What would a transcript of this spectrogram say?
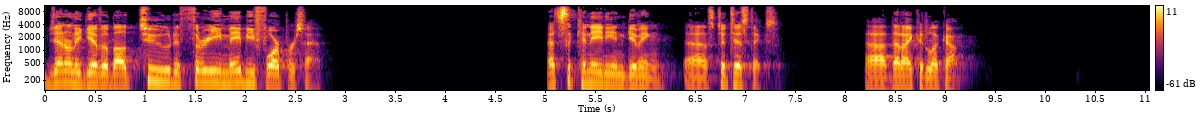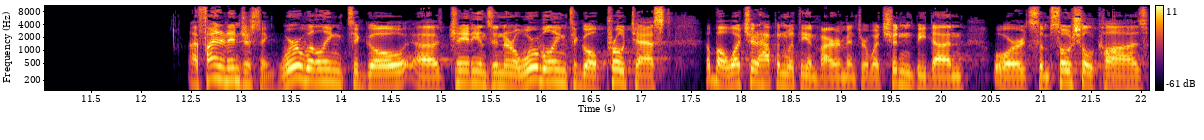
generally give about 2 to 3, maybe 4%. That's the Canadian giving uh, statistics uh, that I could look up. I find it interesting. We're willing to go, uh, Canadians in general, we're willing to go protest about what should happen with the environment or what shouldn't be done or some social cause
